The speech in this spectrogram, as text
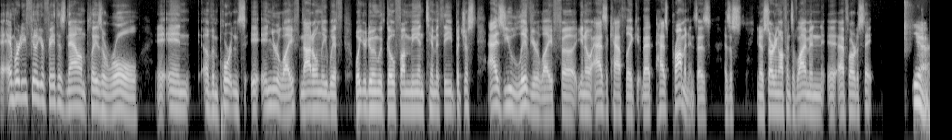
And where do you feel your faith is now and plays a role in of importance in your life, not only with what you're doing with GoFundMe and Timothy, but just as you live your life, uh, you know, as a Catholic that has prominence as as a you know starting offensive lineman at Florida State. Yeah,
